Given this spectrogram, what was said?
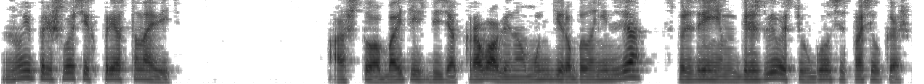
Ну и пришлось их приостановить. А что, обойтись без окровавленного мундира было нельзя? С презрением и бережливостью в голосе спросил Кэш.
